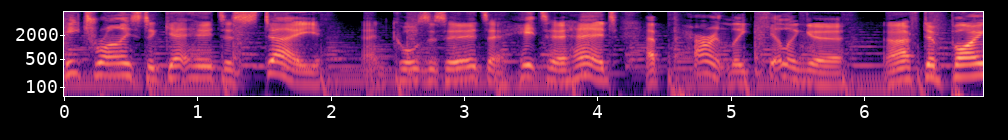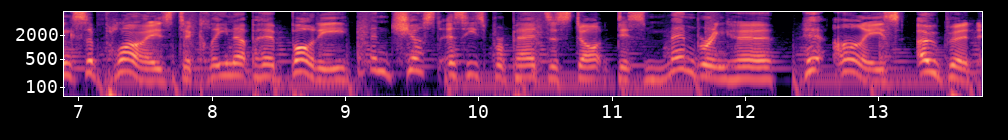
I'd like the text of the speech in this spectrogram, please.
he tries to get her to stay, and causes her to hit her head, apparently killing her. After buying supplies to clean up her body, and just as he's prepared to start dismembering her, her eyes open.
